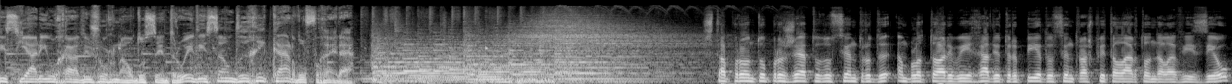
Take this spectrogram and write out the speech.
Noticiário Rádio Jornal do Centro, edição de Ricardo Ferreira. Está pronto o projeto do Centro de Ambulatório e Radioterapia do Centro Hospitalar Tondela Viseu.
